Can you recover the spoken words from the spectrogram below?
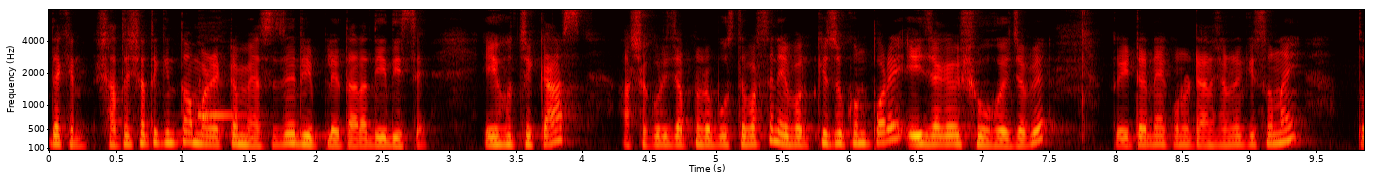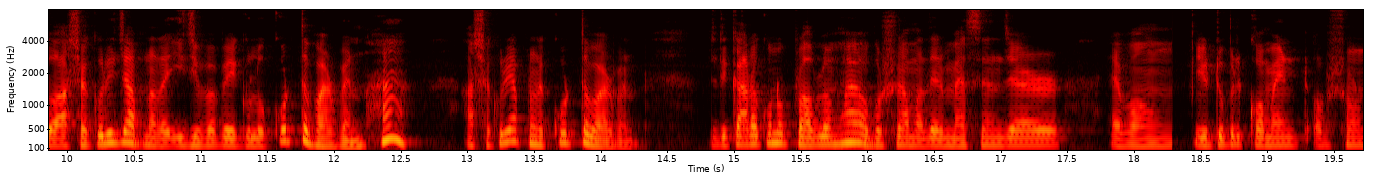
দেখেন, সাথে সাথে কিন্তু আমার একটা মেসেজের রিপ্লাই তারা দিয়ে দিছে। এই হচ্ছে কাজ, আশা করি যে আপনারা বুঝতে পারছেন, এবং কিছুক্ষণ পরে এই জায়গায় শো হয়ে যাবে। তো এটা নিয়ে কোনো টেনশনের কিছু নাই। তো আশা করি যে আপনারা ইজিভাবে এগুলো করতে পারবেন হ্যাঁ? আশা করি আপনারা করতে পারবেন। যদি কারও কোনো প্রবলেম হয়, অবশ্যই আমাদের মেসেঞ্জার এবং ইউটিউবের কমেন্ট অপশন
